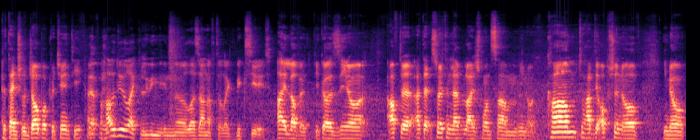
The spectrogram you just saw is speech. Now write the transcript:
potential job opportunity. How do you like living in uh, Lausanne after like big cities? I love it because you know, after at a certain level, I just want some, you know, calm to have the option of, you know,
